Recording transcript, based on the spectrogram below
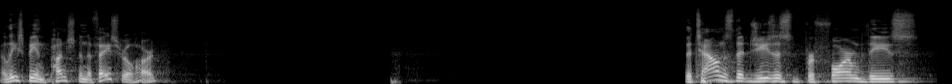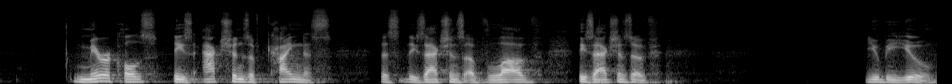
At least being punched in the face real hard. The towns that Jesus performed these miracles, these actions of kindness, this, these actions of love, these actions of you be you,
